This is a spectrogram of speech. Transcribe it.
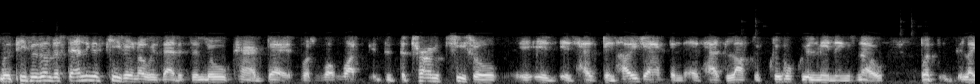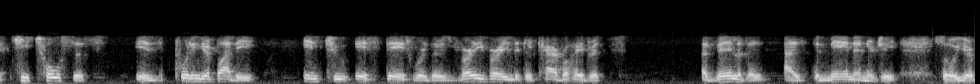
Well, people's understanding of keto now is that it's a low carb diet, but what, what the, the term keto is, is has been hijacked and it has lots of colloquial meanings now. But like ketosis is putting your body into a state where there's very very little carbohydrates available as the main energy. So your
